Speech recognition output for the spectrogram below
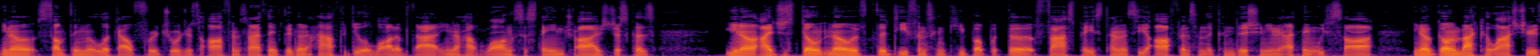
you know something to look out for Georgia's offense, and I think they're going to have to do a lot of that. You know, have long sustained drives, just because you know, I just don't know if the defense can keep up with the fast-paced Tennessee offense and the conditioning. I think we saw, you know, going back to last year's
